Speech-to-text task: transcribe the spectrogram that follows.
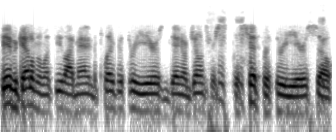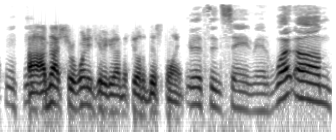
David Gettleman wants Eli Manning to play for three years and Daniel Jones for, to sit for three years. So uh, I'm not sure when he's going to get on the field at this point. It's insane, man. What um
